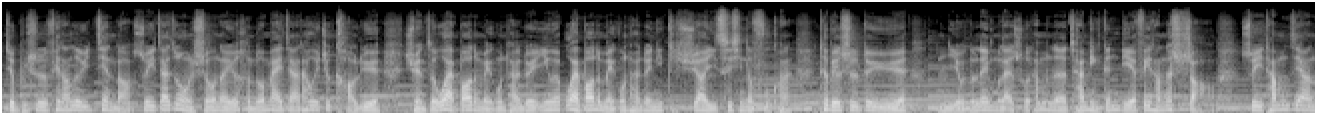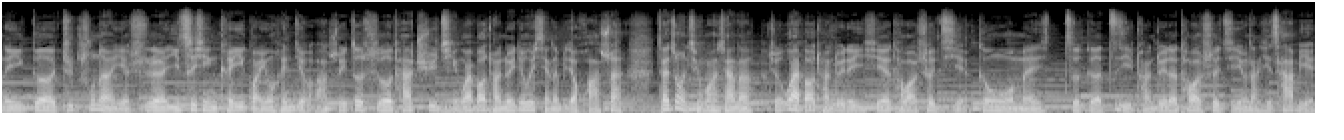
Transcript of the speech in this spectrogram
就不是非常乐于见到。所以在这种时候呢，有很多卖家他会去考虑选择外包的美工团队，因为外包的美工团队你只需要一次性的付款，特别是对于有的类目来说，他们的产品更迭非常的少，所以他们这样的一个支出呢，也是一次性可以管用很久啊。所以这时候他去请外包团队就会显得比较划算。在这种情况下呢，就外包团队的一些淘宝设计跟我们这个自己团队的淘宝设计有哪些差别？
